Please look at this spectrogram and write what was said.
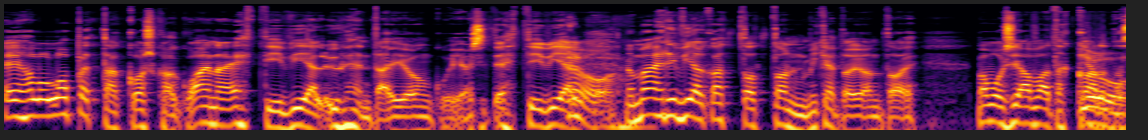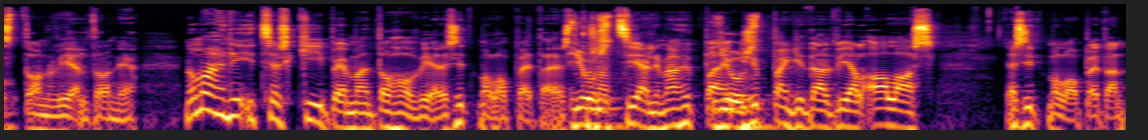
ei halua lopettaa koskaan, kun aina ehtii vielä yhden tai jonkun ja sitten ehtii vielä. Joo. No mä ehdin vielä katsoa ton, mikä toi on toi. Mä voisin avata kartasta ton vielä ton. Ja, no mä ehdin itse asiassa kiipeämään tohon vielä, sit mä lopetan. Ja sit kun Just. sä oot siellä, niin mä hyppään, Just. hyppäänkin täältä vielä alas ja sit mä lopetan.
